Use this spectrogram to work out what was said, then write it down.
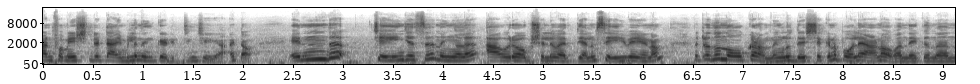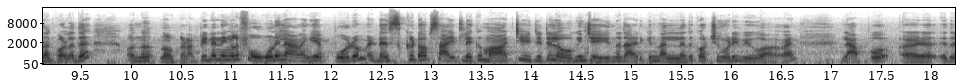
കൺഫർമേഷന്റെ ടൈമിൽ നിങ്ങൾക്ക് എഡിറ്റിംഗ് ചെയ്യാം കേട്ടോ. എന്ത് ചേഞ്ചസ് നിങ്ങൾ ആ ഒരു ഓപ്ഷനിൽ വരുത്തിയാലും സേവ് ചെയ്യണം. എന്നിട്ടൊന്ന് നോക്കണം. നിങ്ങൾ ഉദ്ദേശിക്കുന്ന പോലെയാണോ വന്നേക്കുന്നത് എന്നൊക്കെ ഉള്ളത് ഒന്ന് നോക്കണം. പിന്നെ നിങ്ങൾ ഫോണിലാണെങ്കിൽ എപ്പോഴും ഡെസ്ക് ടോപ്പ് സൈറ്റിലേക്ക് മാറ്റി ഇട്ടിട്ട് ലോഗിൻ ചെയ്യുന്നതായിരിക്കും നല്ലത്. കുറച്ചും കൂടി വ്യൂ ആകാൻ ലാപ്പോ ഇത്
